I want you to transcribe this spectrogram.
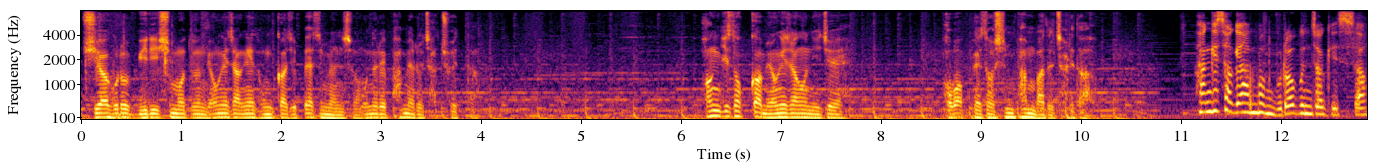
쥐약으로 미리 심어둔 명예장의 돈까지 뺏으면서 오늘의 파멸을 자초했다. 황기석과 명예장은 이제 법 앞에서 심판받을 차례다. 황기석이 한 번 물어본 적이 있어.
